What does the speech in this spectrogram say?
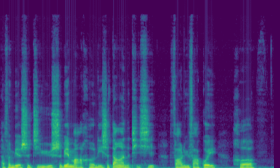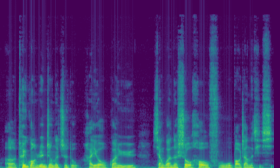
它分别是基于识别码和历史档案的体系、法律法规和。呃，推广认证的制度，还有关于相关的售后服务保障的体系，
